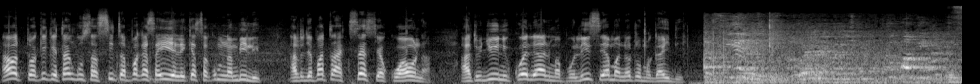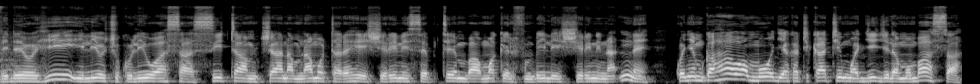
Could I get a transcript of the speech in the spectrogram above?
Hawa watoto wa kike tangu saa sita mpaka saa hii elekea saa kumi na mbili hatujapata access ya kuwaona, hatujui ni kweli hawa ni mapolisi ama ni watu magaidi. Video hii iliyochukuliwa saa sita mchana mnamo tarehe 20 Septemba mwaka 2024 kwenye mkahawa mmoja katikati mwa jiji la Mombasa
